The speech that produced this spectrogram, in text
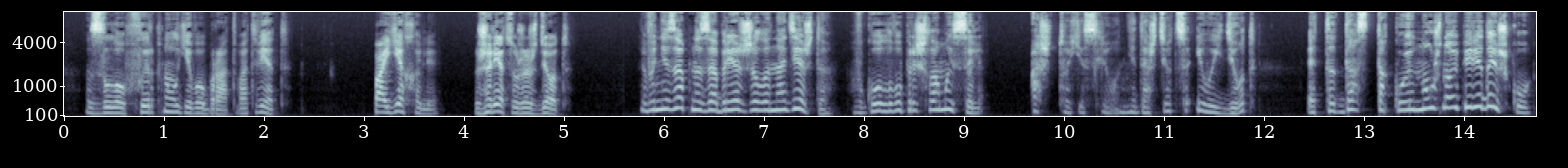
— зло фыркнул его брат в ответ. «Поехали, жрец уже ждет». Внезапно забрежжила надежда. В голову пришла мысль. А что, если он не дождется и уйдет? Это даст такую нужную передышку.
